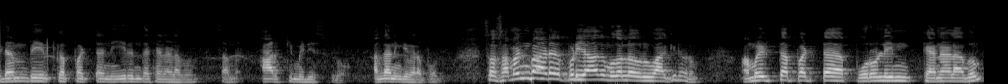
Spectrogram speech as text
இடம்பெயர்க்கப்பட்ட நீர்ந்த கிணளவும் சமன் ஆர்கிமிடிஸ் லோ அதான் இங்கே வரப்போகுது. ஸோ சமன்பாடு எப்படியாவது முதல்ல உருவாக்கிடணும். அமிழ்த்தப்பட்ட பொருளின் கனளவும்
